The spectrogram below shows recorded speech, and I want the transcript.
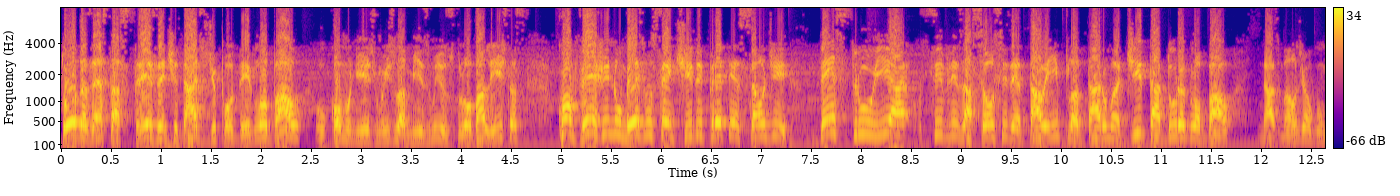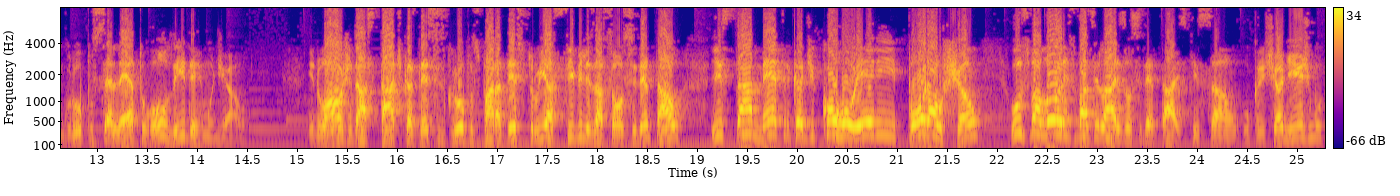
todas estas três entidades de poder global, o comunismo, o islamismo e os globalistas, convergem no mesmo sentido e pretensão de destruir a civilização ocidental e implantar uma ditadura global nas mãos de algum grupo seleto ou líder mundial. E no auge das táticas desses grupos para destruir a civilização ocidental está a métrica de corroer e pôr ao chão os valores basilares ocidentais, que são o cristianismo,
